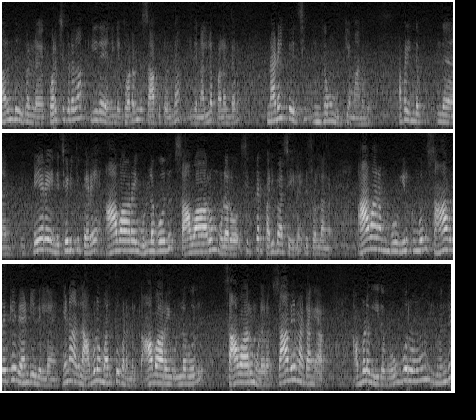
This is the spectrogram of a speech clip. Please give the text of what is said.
மருந்துகளை குறைச்சிக்கிடலாம். இதை நீங்கள் தொடர்ந்து சாப்பிட்டு வந்தால் இது நல்ல பலன் தரும். நடைப்பயிற்சி மிகவும் முக்கியமானது. அப்புறம் இந்த இந்த பேரை இந்த செடிக்கு பேரே ஆவாரை உள்ளபோது சாவாரும் உளரோ சித்தர் பரிபாஷையில் இது சொல்லாங்க. ஆவாரம் பூ இருக்கும்போது சாவதற்கே வேண்டியதில்லை. ஏன்னா அதில் அவ்வளோ மருத்துவ குணம் இருக்குது ஆவாரை உள்ளபோது சாவாரும் உளரும் சாவே மாட்டாங்க யாரும். அவ்வளவு இதை ஒவ்வொரும் இது வந்து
